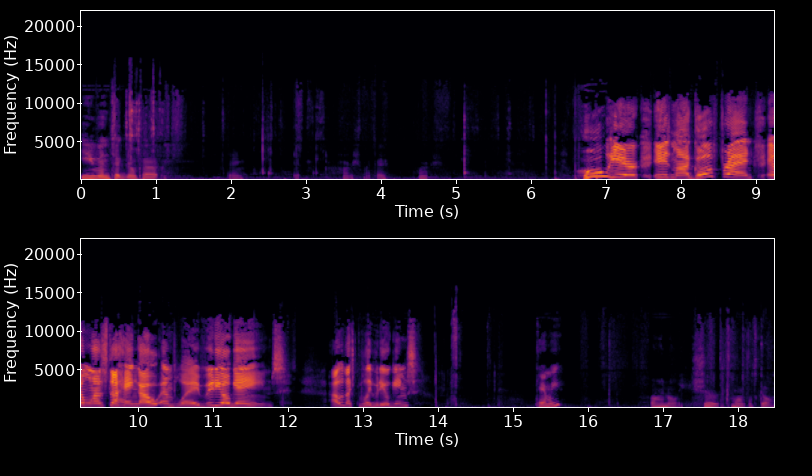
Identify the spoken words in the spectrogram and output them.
Even Technocat. Dang. Dang. Harsh, okay. Harsh. Who here is my good friend and wants to hang out and play video games? I would like to play video games. Can we? Finally. Sure. Come on, let's go.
